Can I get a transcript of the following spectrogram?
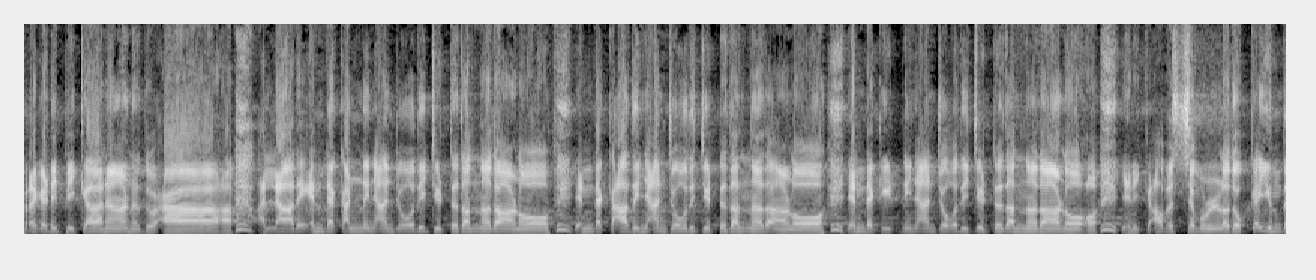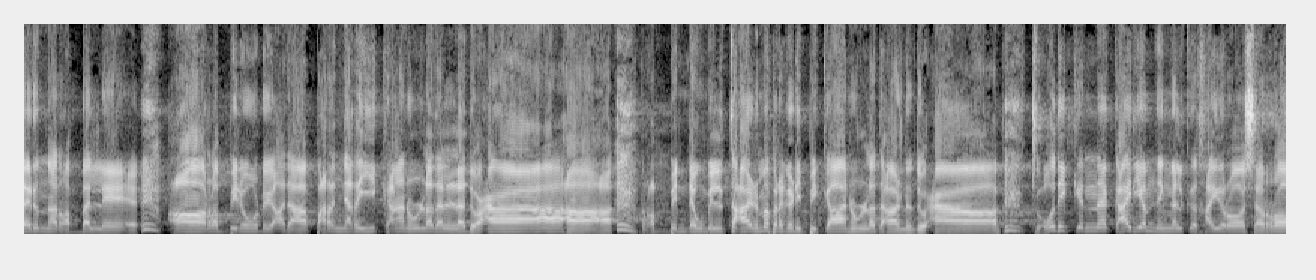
പ്രകടിപ്പിക്കാനാണ് അല്ലാതെ എന്റെ കണ്ണ് ഞാൻ ചോദിച്ചിട്ട് തന്നതാണോ? എന്റെ കാത് ഞാൻ ചോദിച്ചിട്ട് തന്നതാണോ? എന്റെ കിഡ്നി ഞാൻ ചോദിച്ചിട്ട് തന്നതാണോ? എനിക്ക് ആവശ്യമുള്ളതൊക്കെയും തരുന്ന റബ്ബല്ലേ? ആ റബ്ബിനോട് അതാ പറഞ്ഞറിയിക്കാനുള്ളതല്ല ദുആ. റബ്ബിന്റെ മുമ്പിൽ താഴ്മ പ്രകടിപ്പിക്കാനുള്ളതാണ് ദുആ. ചോദിക്കുന്ന കാര്യം നിങ്ങൾക്ക് ഹൈറോ ഷെറോ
